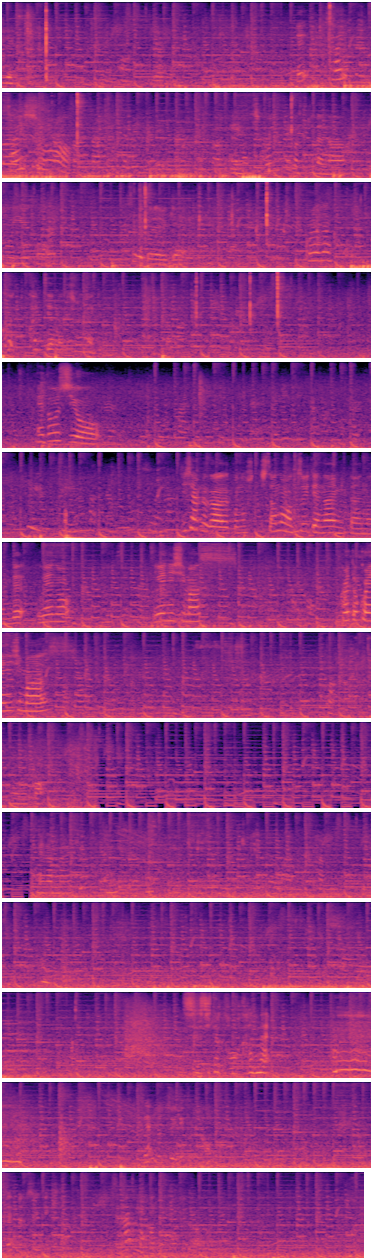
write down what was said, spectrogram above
い？え、最最初は。え、私こういう方が好きだな。こういうこうすぐ取れる系。これなんかここうこうやってやるの知らないけど。え、どうしよう。磁石がこの下のはついてないみたいなんで上の上にします。これとこれにします。目玉焼き字だかわかんない。全部ついてくるの？全部ついてきた。選ぶのかと思ってたす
